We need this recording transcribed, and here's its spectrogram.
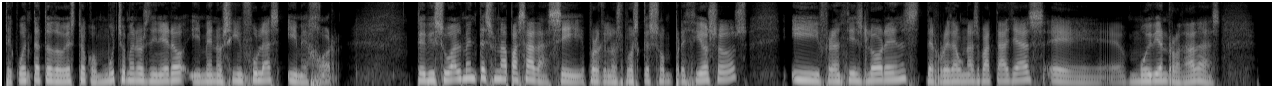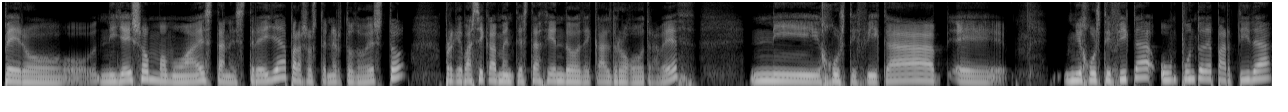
te cuenta todo esto con mucho menos dinero y menos ínfulas y mejor. ¿Que visualmente es una pasada? Sí, porque los bosques son preciosos y Francis Lawrence rueda unas batallas eh, muy bien rodadas. Pero ni Jason Momoa es tan estrella para sostener todo esto, porque básicamente está haciendo de Khal Drogo otra vez, ni justifica eh, ni justifica un punto de partida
